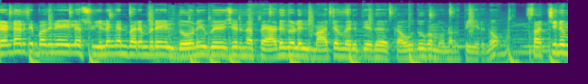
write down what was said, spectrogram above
രണ്ടായിരത്തി പതിനേഴിലെ ശ്രീലങ്കൻ പരമ്പരയിൽ ധോണി ഉപയോഗിച്ചിരുന്ന പാഡുകളിൽ മാറ്റം വരുത്തിയത് കൗതുകം ഉണർത്തിയിരുന്നു. സച്ചിനും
